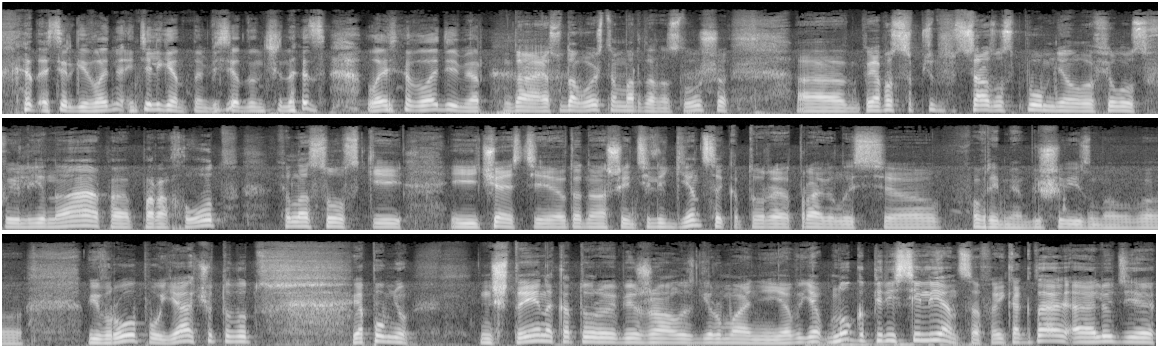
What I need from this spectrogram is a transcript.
когда Сергей Владимир, интеллигентная беседа начинается, Владимир. Да, я с удовольствием Мардана слушаю. Э, я просто сразу вспомнил философа Ильина, пароход философский и части вот этой нашей интеллигенции, которая отправилась э, во время большевизма в Европу. Я что-то вот, я помню, Эйнштейна, который бежал из Германии. Я, я, много переселенцев. И когда э, люди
